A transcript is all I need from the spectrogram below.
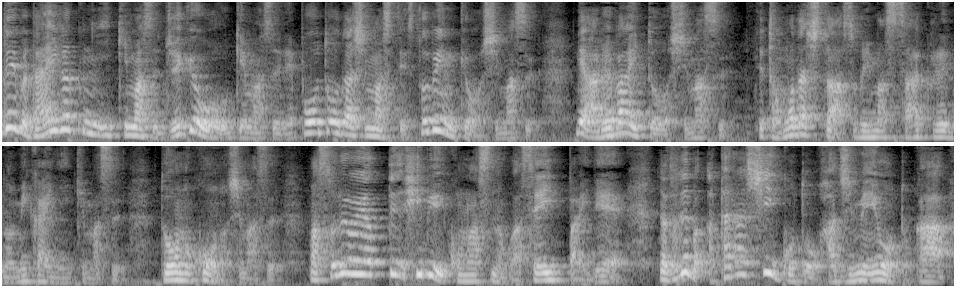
例えば大学に行きます、授業を受けます、レポートを出します、テスト勉強をします。で、アルバイトをします。で、友達と遊びます、サークルで飲み会に行きます。どうのこうのします。まあ、それをやって日々こなすのが精一杯で、例えば新しいことを始めようとか、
